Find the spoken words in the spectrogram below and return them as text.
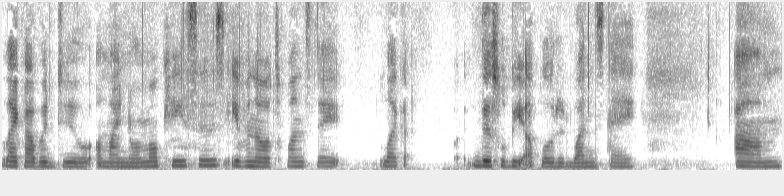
like I would do on my normal cases, even though it's Wednesday. Like, this will be uploaded Wednesday. Um,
